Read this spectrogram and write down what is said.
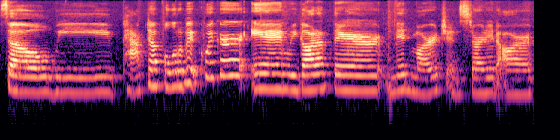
So we packed up a little bit quicker and we got up there mid March and started our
